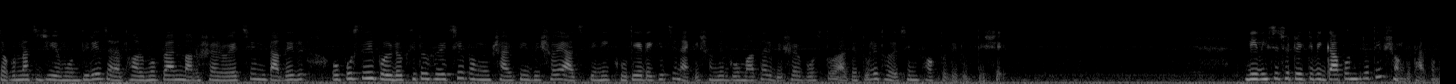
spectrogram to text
জগন্নাথ জিও মন্দিরে যারা ধর্মপ্রাণ মানুষরা রয়েছেন তাদের উপস্থিতি পরিলক্ষিত হয়েছে এবং সার্বিক বিষয়ে আজ তিনি খতিয়ে দেখেছেন। একই সঙ্গে গোমাতার বিষয়বস্তু আজ তুলে ধরেছেন ভক্তদের উদ্দেশ্যে। নিয়ে ছোট্ট একটি বিজ্ঞাপন বিরতির সঙ্গে থাকুন।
